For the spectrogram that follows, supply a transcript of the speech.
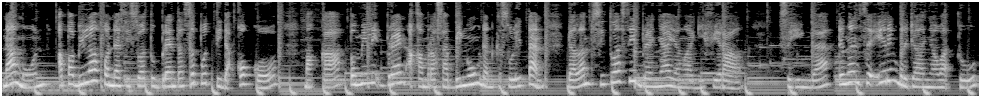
namun, apabila fondasi suatu brand tersebut tidak kokoh, maka pemilik brand akan merasa bingung dan kesulitan dalam situasi brandnya yang lagi viral. Sehingga dengan seiring berjalannya waktu,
